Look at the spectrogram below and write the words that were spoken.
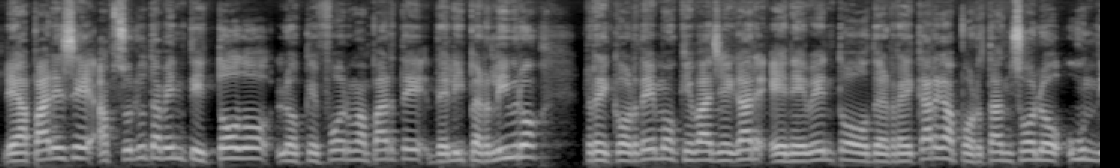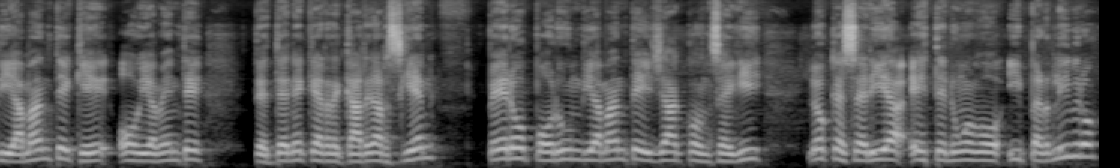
Le aparece absolutamente todo lo que forma parte del hiperlibro. Recordemos que va a llegar en evento de recarga por tan solo un diamante que obviamente te tiene que recargar 100 pero por un diamante ya conseguí lo que sería este nuevo hiperlibro,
